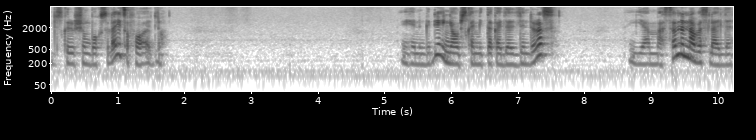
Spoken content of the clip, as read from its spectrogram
description box ላይ እጽፈዋለሁ። ይህን እንግዲህ እኛውን እስከሚጠቀለልልን ድረስ እያማሰልን እናበስላለን።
